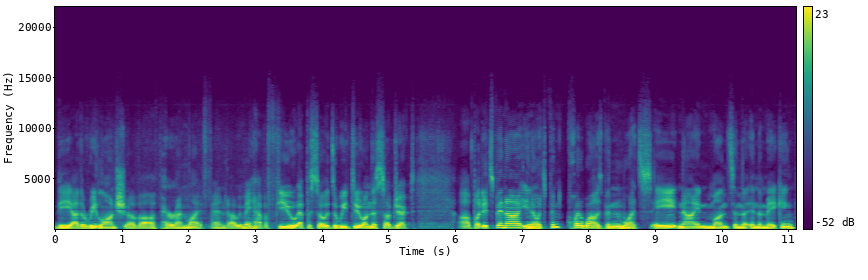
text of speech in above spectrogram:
the uh, the relaunch of, uh, of Paradigm Life. And uh, we may have a few episodes that we do on this subject. Uh, but it's been, uh, you know, it's been quite a while. It's been what, eight, nine months in the in the making.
